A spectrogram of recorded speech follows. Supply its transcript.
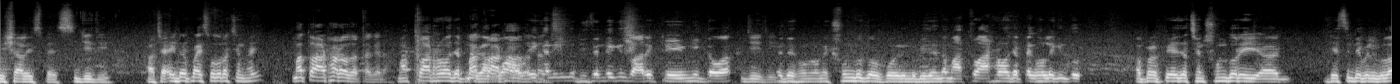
বিশাল স্পেস। জি জি। আচ্ছা এটার প্রাইস কত রাখছেন ভাই? মাত্র আঠারো হাজার টাকা। মাত্র আঠারো হাজার টাকা। 18,000 এখানে কিন্তু ডিজাইনটা কিন্তু আরেকটু ইউনিক দেওয়া। জি জি। দেখুন অনেক সুন্দর করে কিন্তু ডিজাইনটা মাত্র আঠারো হাজার টাকা হলে কিন্তু আপনারা পেয়ে যাচ্ছেন সুন্দর এই ড্রেসিং টেবিলগুলো।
